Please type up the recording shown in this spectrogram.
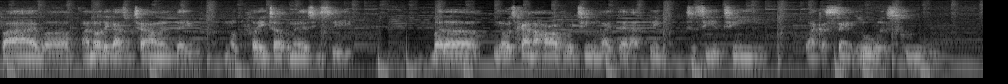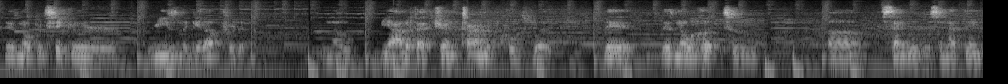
five. Uh, I know they got some talent. They you know play tough in the SEC, but uh, you know it's kind of hard for a team like that. I think to see a team like a St. Louis who there's no particular reason to get up for them. You know, beyond the fact that you're in the tournament, of course, but there there's no hook to uh, St. Louis, and I think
